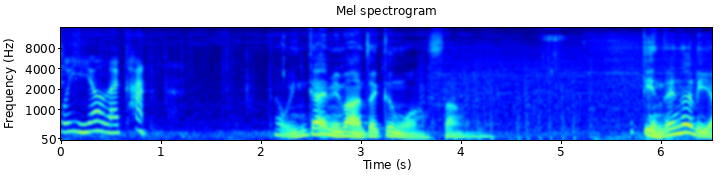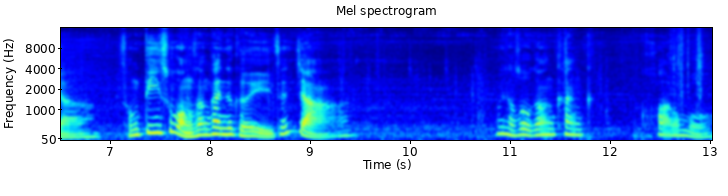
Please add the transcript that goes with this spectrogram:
我也要来看。那我应该没办法再更往上。点在那里啊，从低处往上看就可以，真假？我想说，我刚刚看跨龙膜。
